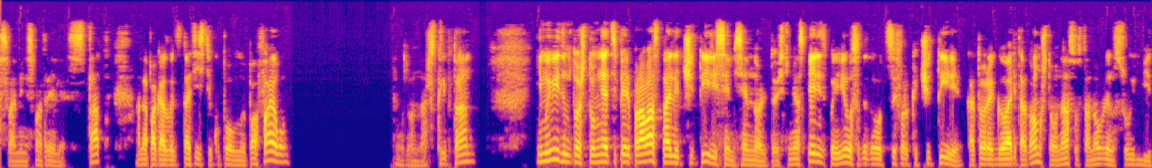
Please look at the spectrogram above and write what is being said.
с вами не смотрели. Stat. Она показывает статистику полную по файлу. Вот он наш скрипт run. И мы видим то, что у меня теперь права стали 4770. То есть у меня спереди появилась вот эта вот циферка 4, которая говорит о том, что у нас установлен suitbit.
